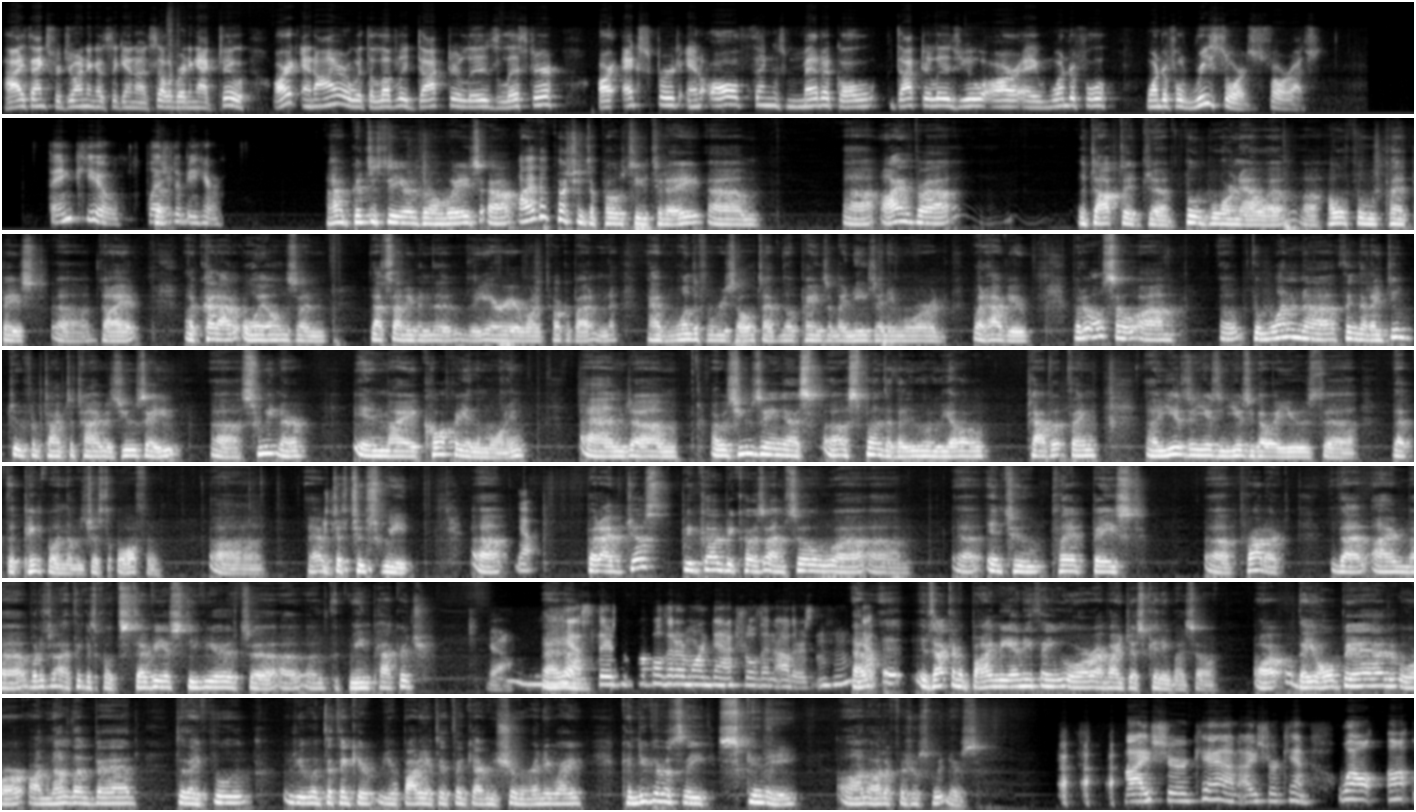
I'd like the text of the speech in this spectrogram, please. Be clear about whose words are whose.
Speaker 1: Hi, thanks for joining us again on Celebrating Act Two. Art and I are with the lovely Dr. Liz Lyster, our expert in all things medical. Dr. Liz, you are a wonderful, wonderful resource for us.
Speaker 2: Thank you. Pleasure yeah. to be here.
Speaker 3: Uh, good to see you as always. Uh, I have a question to pose to you today. Um, uh, I've uh, adopted uh, Food Bore now, a, a whole food plant based uh, diet. I cut out oils, and that's not even the, the area I want to talk about. And I have wonderful results. I have no pains in my knees anymore, and what have you. But also, um, uh, the one uh, thing that I did do from time to time is use a uh, sweetener in my coffee in the morning. And um, I was using a, a Splenda, the little yellow tablet thing. Uh, years and years and years ago, I used uh, that the pink one that was just awful. Uh, it was just too sweet.
Speaker 2: Uh, yeah.
Speaker 3: But I've just begun because I'm so uh, um, uh, into plant-based product that I'm. what is it? I think it's called stevia. Stevia. It's a, a, a green package.
Speaker 1: Yeah.
Speaker 2: And, yes, um, there's a couple that are more natural than others. Mm-hmm.
Speaker 3: Yep. Is that going to buy me anything, or am I just kidding myself? Are they all bad, or are none of them bad? Do they fool you into think your your body into think having sugar anyway? Can you give us the skinny on artificial sweeteners?
Speaker 2: I sure can. I sure can. Well, uh,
